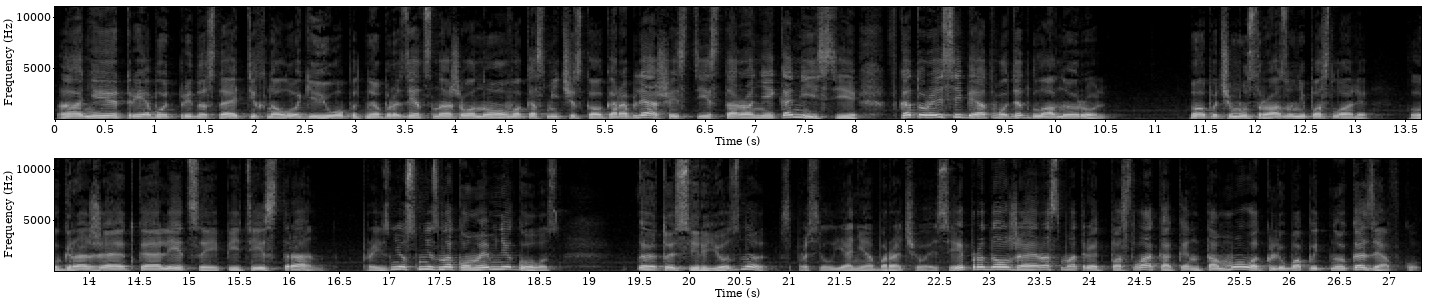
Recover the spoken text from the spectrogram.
Они требуют предоставить технологии и опытный образец нашего нового космического корабля шестисторонней комиссии, в которой себе отводят главную роль. А почему сразу не послали? Угрожают коалиции пяти стран, произнес незнакомый мне голос. «Это серьезно?» — спросил я, не оборачиваясь, и продолжая рассматривать посла как энтомолог любопытную козявку.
